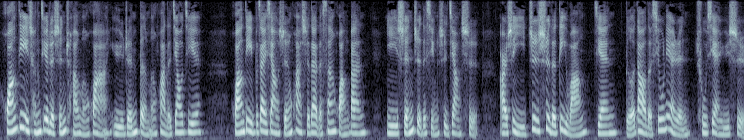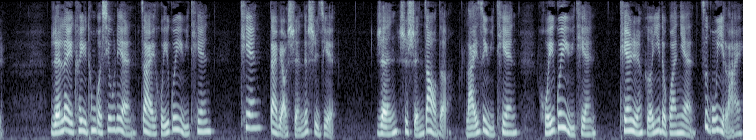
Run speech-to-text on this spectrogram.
皇帝承接着神传文化与人本文化的交接，皇帝不再像神话时代的三皇般以神旨的形式降世。而是以治世的帝王兼得道的修炼人出现于世，人类可以通过修炼再回归于天，天代表神的世界，人是神造的，来自于天，回归于天，天人合一的观念自古以来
